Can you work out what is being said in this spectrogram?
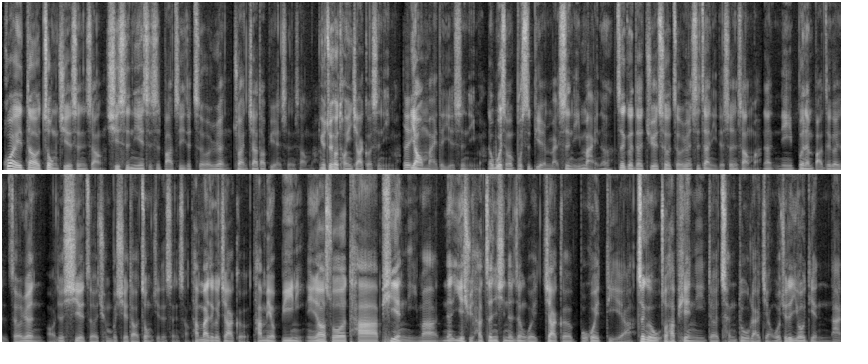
怪到中介身上，其实你也只是把自己的责任转嫁到别人身上嘛。因为最后同意价格是你嘛，对，要买的也是你嘛。那为什么不是别人买，是你买呢？这个的决策责任是在你的身上嘛？那你不能把这个责任哦，就卸责全部卸到中介的身上。他卖这个价格，他没有逼你，你要说他骗你吗？那也许他真心的认为价格不会跌啊。这个说他骗你的程度来讲，我觉得有点难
